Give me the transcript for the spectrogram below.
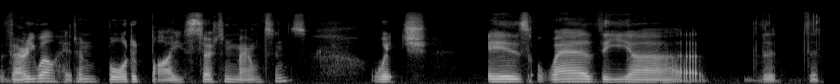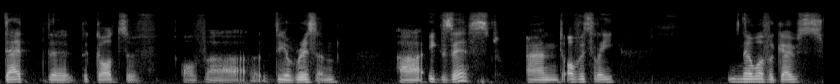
very well hidden, bordered by certain mountains, which is where the uh, the the dead the the gods of of uh, the arisen uh, exist, and obviously no other ghosts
